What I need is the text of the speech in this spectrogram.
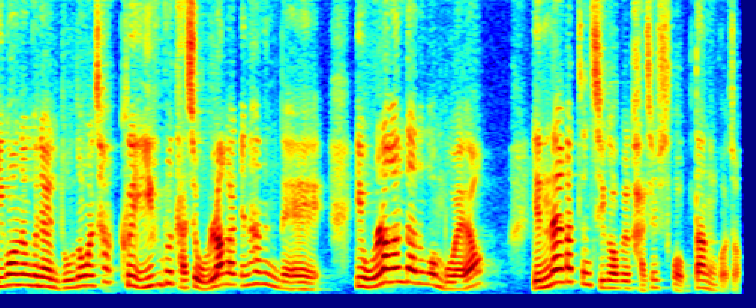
이거는 그냥 노동을 참, 그 이후로 다시 올라가긴 하는데 이 올라간다는 건 뭐예요? 옛날 같은 직업을 가질 수가 없다는 거죠.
